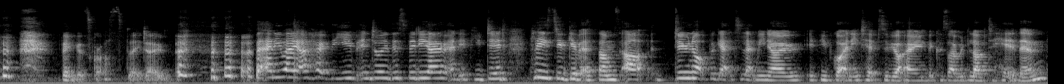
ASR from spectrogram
Fingers crossed they don't. but anyway, I hope that you've enjoyed this video and if you did, please do give it a thumbs up. Do not forget to let me know if you've got any tips of your own because I would love to hear them.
